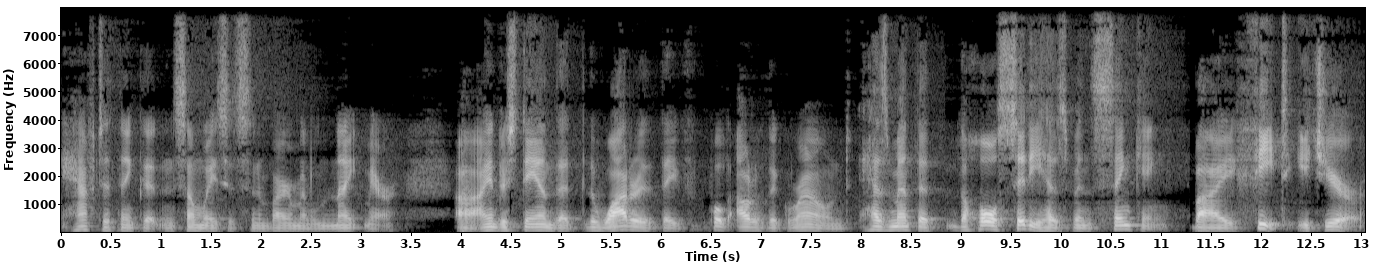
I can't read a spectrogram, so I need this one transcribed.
have to think that in some ways it's an environmental nightmare. Uh, I understand that the water that they've pulled out of the ground has meant that the whole city has been sinking by feet each year.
